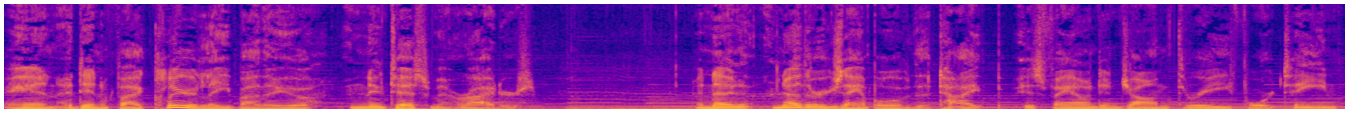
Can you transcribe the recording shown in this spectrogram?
and identified clearly by the uh, New Testament writers. Another example of the type is found in John 3:14,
